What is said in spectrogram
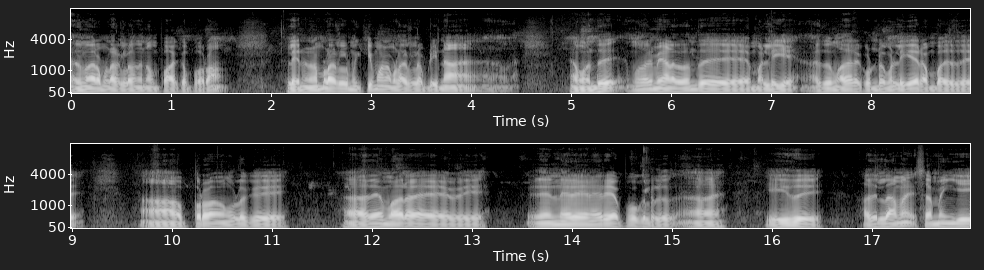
அது மாதிரி மலர்களை வந்து நம்ம பார்க்க போகிறோம் இல்லை என்னென்ன மலர்கள் முக்கியமான மலர்கள் அப்படின்னா நம்ம வந்து முதன்மையானது வந்து மல்லிகை. அதுவும் மதுரை குண்டு மல்லிகை ரொம்ப இது. அப்புறம் உங்களுக்கு அதே மாதிரி நிறைய நிறைய பூக்கள் இருக்குது. இது அது இல்லாமல் சம்மங்கி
